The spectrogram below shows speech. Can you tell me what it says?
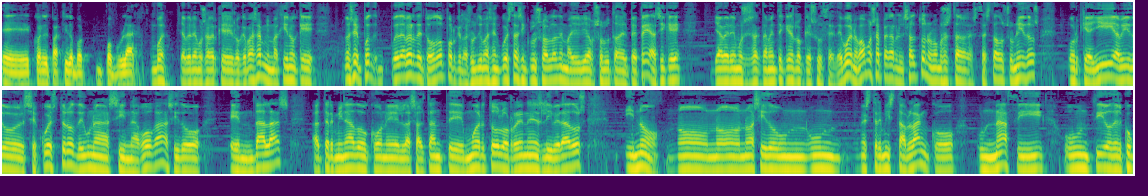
eh, con el Partido Popular. Bueno, ya veremos a ver qué es lo que pasa. Me imagino que, no sé, puede, haber de todo, porque las últimas encuestas incluso hablan de mayoría absoluta del PP, así que ya veremos exactamente qué es lo que sucede. Bueno, vamos a pegar el salto, nos vamos hasta, hasta Estados Unidos, porque allí ha habido el secuestro de una sinagoga, ha sido en Dallas, ha terminado con el asaltante muerto, los rehenes liberados, y no, no, no, no ha sido un, extremista blanco, un nazi, un tío del Ku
